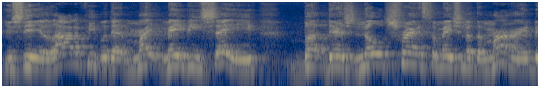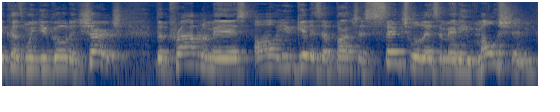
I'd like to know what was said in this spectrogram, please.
You see a lot of people that might may be saved, but there's no transformation of the mind because when you go to church, the problem is all you get is a bunch of sensualism and emotion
